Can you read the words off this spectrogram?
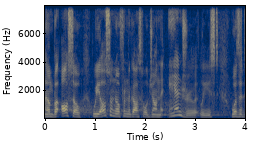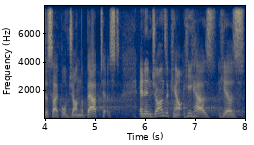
Um, but also, we also know from the Gospel of John that Andrew, at least, was a disciple of John the Baptist. And in John's account, he has, he has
